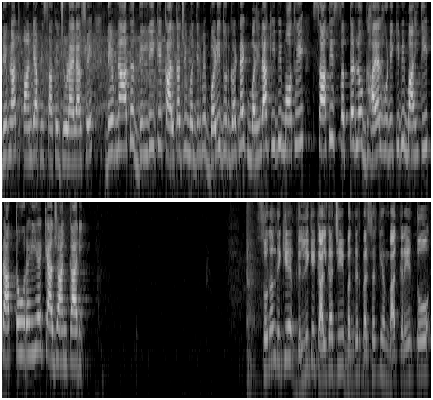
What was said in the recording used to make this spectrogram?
દેવનાથ પાંડે આપણી સાથે જોડાયેલા છે. દેવનાથ, દિલ્હી કે કાલકાજી મંદિરમાં में દુર્ઘટના, એક મહિલા કી की મોત मौत हुई સત્તર લોક ઘાયલ હોને કી होने માહિતી પ્રાપ્ત હો રહી हो रही જાણકારી? सोनल, देखिए, दिल्ली के कालका जी मंदिर परिसर की हम बात करें तो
